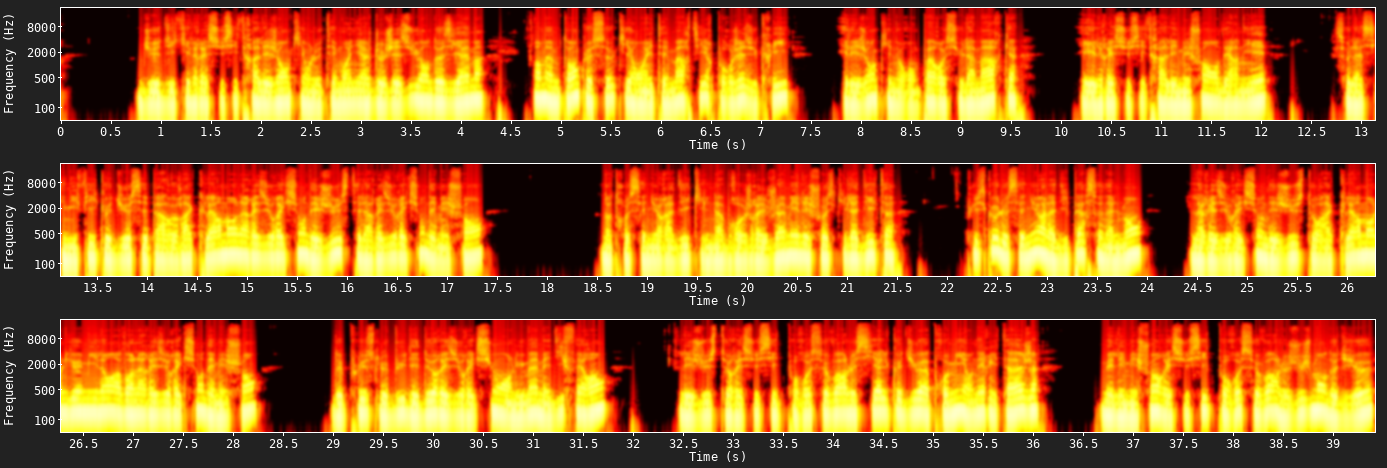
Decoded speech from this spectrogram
Dieu dit qu'il ressuscitera les gens qui ont le témoignage de Jésus en deuxième, en même temps que ceux qui auront été martyrs pour Jésus-Christ et les gens qui n'auront pas reçu la marque, et il ressuscitera les méchants en dernier. Cela signifie que Dieu séparera clairement la résurrection des justes et la résurrection des méchants. Notre Seigneur a dit qu'il n'abrogerait jamais les choses qu'il a dites. Puisque le Seigneur l'a dit personnellement, la résurrection des justes aura clairement lieu mille ans avant la résurrection des méchants. De plus, le but des deux résurrections en lui-même est différent. Les justes ressuscitent pour recevoir le ciel que Dieu a promis en héritage, mais les méchants ressuscitent pour recevoir le jugement de Dieu.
